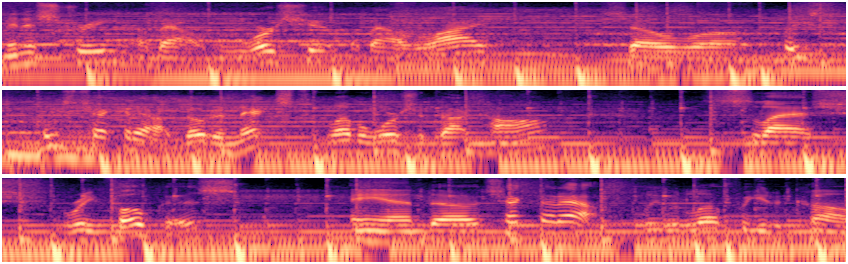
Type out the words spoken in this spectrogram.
ministry, about worship, about life. So uh, please please check it out. Go to nextlevelworship.com slash refocus and uh, check that out. We would love for you to come.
